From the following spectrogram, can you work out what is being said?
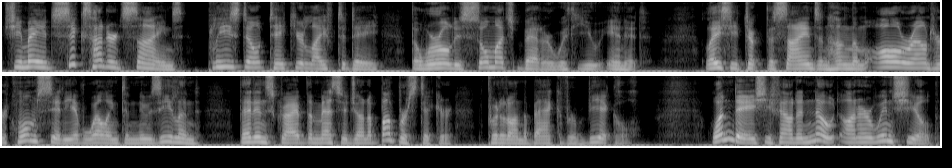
She made 600 signs Please don't take your life today. The world is so much better with you in it. Lacey took the signs and hung them all around her home city of Wellington, New Zealand then inscribed the message on a bumper sticker put it on the back of her vehicle. One day she found a note on her windshield.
